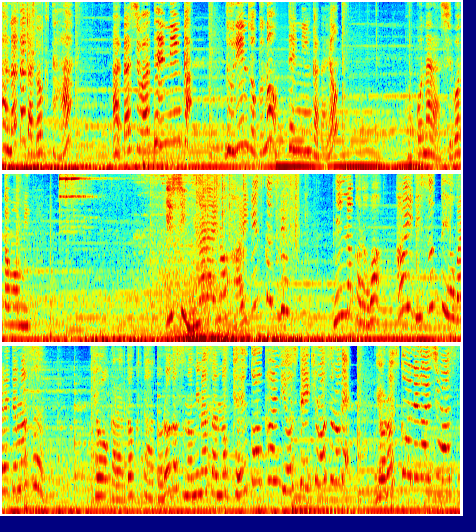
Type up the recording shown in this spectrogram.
あなたがドクター？私は天人家。ドゥリン族の天人家だよ。ここなら仕事もみ。医師見習いのハイビスカスです。みんなからはハイビスって呼ばれてます。今日からドクターとロドスの皆さんの健康管理をしていきますのでよろしくお願いします。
